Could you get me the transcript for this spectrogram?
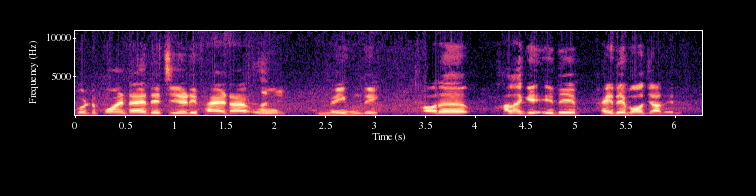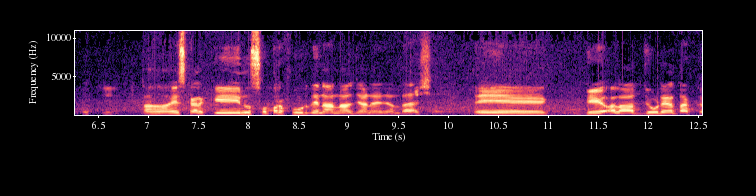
ਗੁੱਡ ਪੁਆਇੰਟ ਹੈ ਇਹਦੇ 'ਚ ਜਿਹੜੀ ਫੈਟ ਹੈ ਉਹ। ਨਹੀਂ ਹੁੰਦੀ। ਔਰ ਹਾਲਾਂਕਿ ਇਹਦੇ ਫਾਇਦੇ ਬਹੁਤ ਜ਼ਿਆਦੇ ਨੇ। ਓਕੇ। ਤਾਂ ਇਸ ਕਰਕੇ ਇਹਨੂੰ ਸੁਪਰ ਫੂਡ ਦੇ ਨਾਂ ਨਾਲ ਜਾਣਿਆ ਜਾਂਦਾ। ਹੈ ਅੱਛਾ। ਤੇ ਬੇ ਔਲਾਦ ਜੋੜਿਆਂ ਤੱਕ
